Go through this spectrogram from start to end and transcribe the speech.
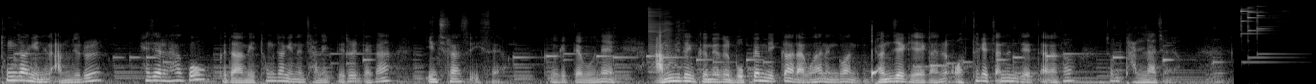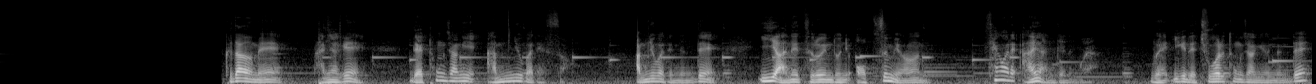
통장에 있는 압류를 해제를 하고 그 다음에 통장에 있는 잔액들을 내가 인출할 수 있어요. 그렇기 때문에 압류된 금액을 못 뺍니까? 라고 하는 건 변제 계획안을 어떻게 짰는지에 따라서 좀 달라져요. 그 다음에 만약에 내 통장이 압류가 됐어. 압류가 됐는데 이 안에 들어있는 돈이 없으면 생활이 아예 안 되는 거야. 왜? 이게 내 주거래 통장이었는데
